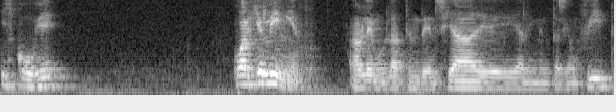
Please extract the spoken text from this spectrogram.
y coge cualquier línea. Hablemos, la tendencia de alimentación fit,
